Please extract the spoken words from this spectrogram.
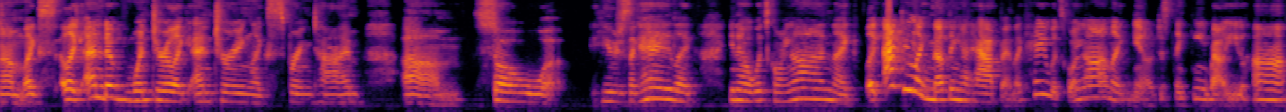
Um, like like end of winter like entering like springtime. Um, so he was just like, hey, like, you know, what's going on? Like, like acting like nothing had happened. Like, hey, what's going on? Like, you know, just thinking about you, huh?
